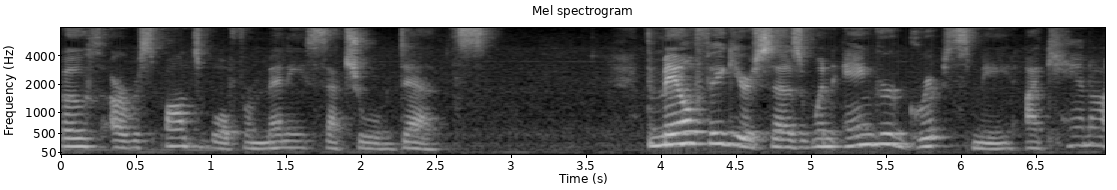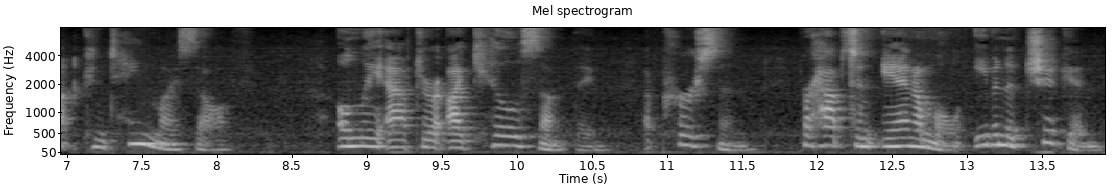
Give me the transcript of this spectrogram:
Both are responsible for many sexual deaths. The male figure says, When anger grips me, I cannot contain myself. Only after I kill something, a person, perhaps an animal, even a chicken,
